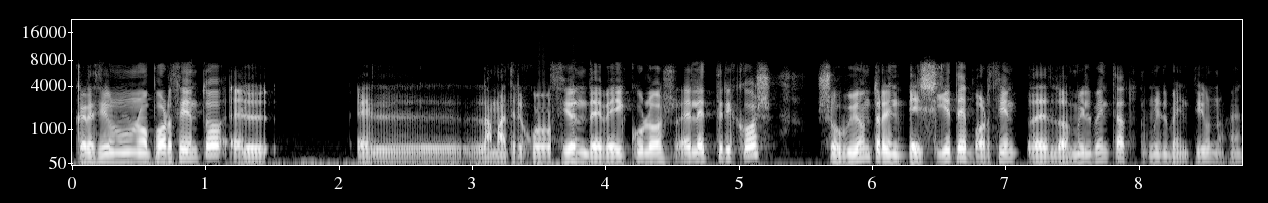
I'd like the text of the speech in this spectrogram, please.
creció un 1%, el, el- la matriculación de vehículos eléctricos subió un 37% del 2020 a 2021, ¿eh?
